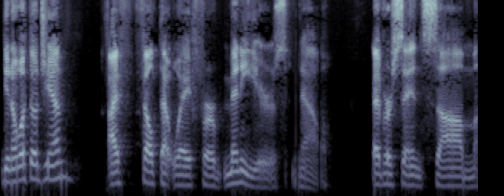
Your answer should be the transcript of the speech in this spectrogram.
you know what though, GM, I've felt that way for many years now, ever since um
